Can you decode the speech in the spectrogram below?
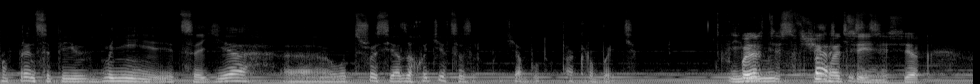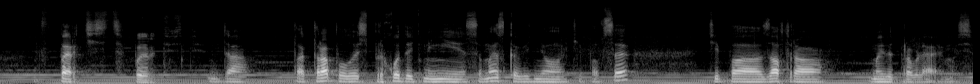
ну, в принципі, в мені це є. Е, От щось я захотів це зробити, я буду так робити. Мені Впертість чи впертість. емоційність? Як Впертість. впертість? Да. Так трапилось, приходить мені смс від нього, типа, все, типа, завтра ми відправляємось.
